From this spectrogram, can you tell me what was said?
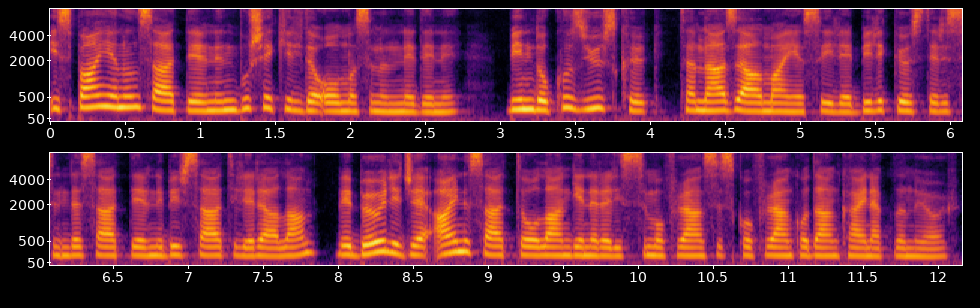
İspanya'nın saatlerinin bu şekilde olmasının nedeni, 1940'ta Nazi Almanyası ile birlik gösterisinde saatlerini bir saat ileri alan ve böylece aynı saatte olan Generalissimo Francisco Franco'dan kaynaklanıyor.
